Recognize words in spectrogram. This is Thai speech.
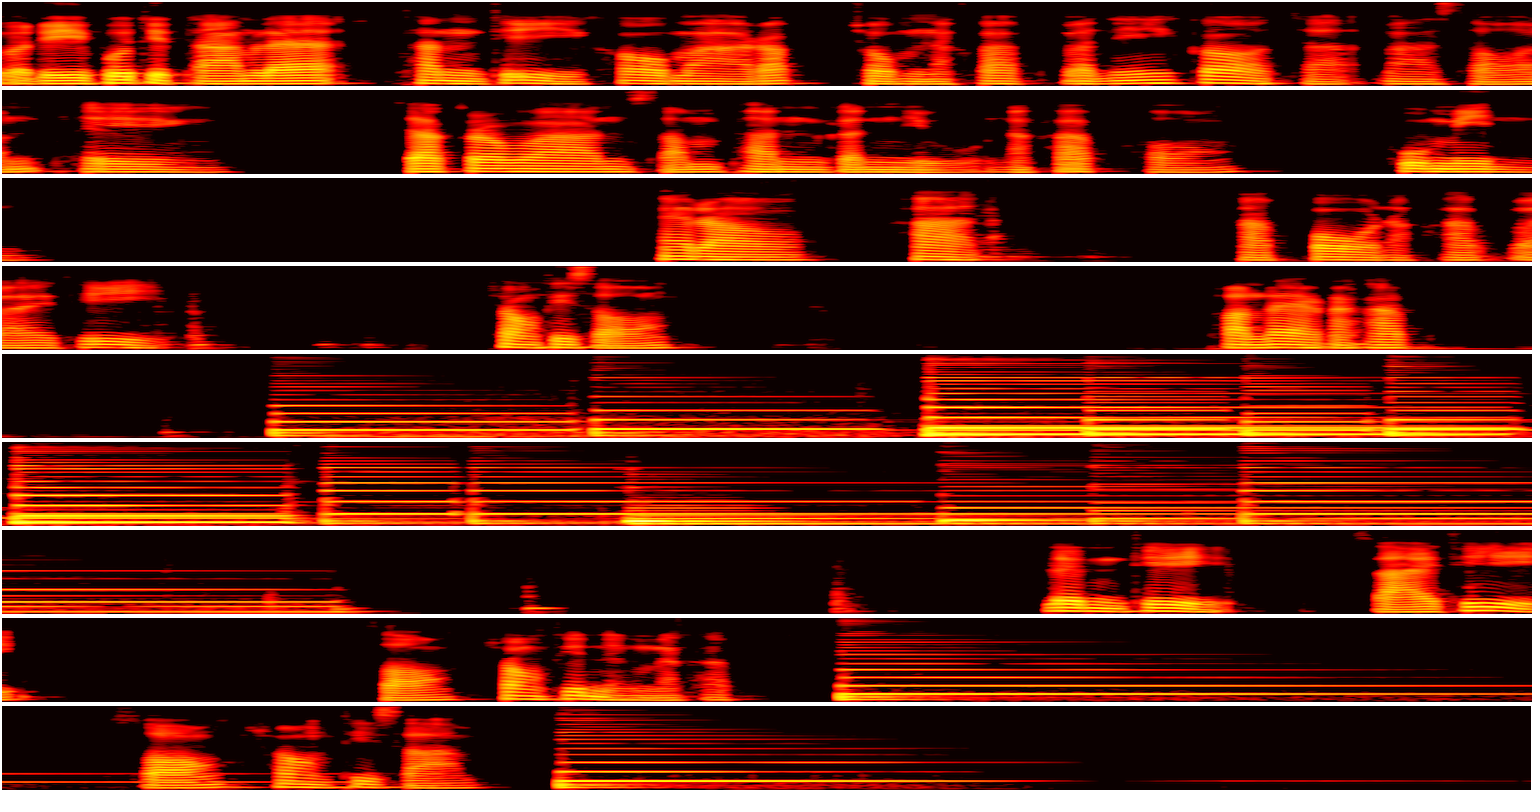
สวัสดีผู้ติดตามและท่านที่เข้ามารับชมนะครับ วันนี้ก็จะมาสอนเพลง จักรวาลสัมพันธ์กันอยู่นะครับของภูมิน ให้เราคาดคาโปนะครับไว้ที่ช่องที่สองท่อนแรกนะครับ ล่นที่สายที่สองช่องที่หนึ่งนะครับสองช่องที่สาม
